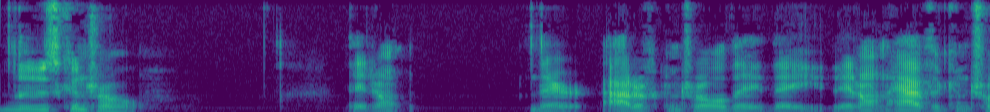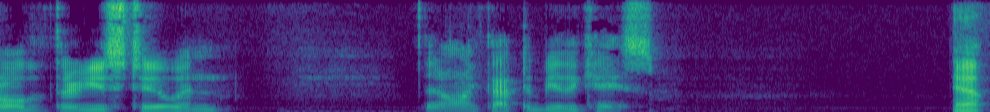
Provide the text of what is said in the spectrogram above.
lose control. They don't they're out of control. They they they don't have the control that they're used to and they don't like that to be the case. Yep.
